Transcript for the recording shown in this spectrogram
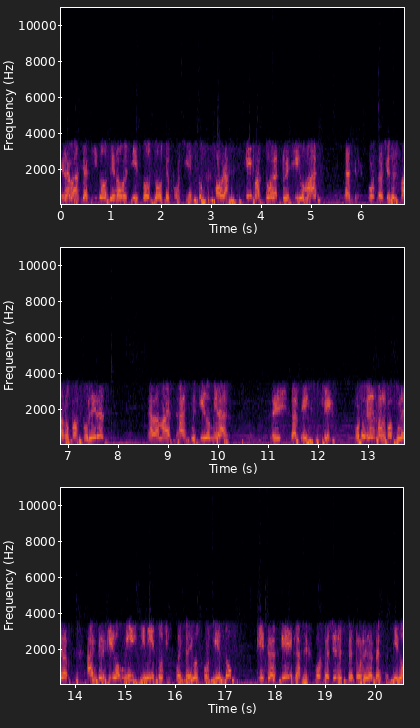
el avance ha sido de 912%. Ahora, ¿qué factor ha crecido más? Las exportaciones manufactureras nada más han crecido, mira, las exportaciones manufactureras han crecido 1.552%, mientras que las exportaciones petroleras han crecido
